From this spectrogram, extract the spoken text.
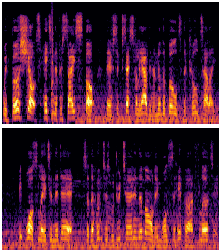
With both shots hitting the precise spot, they have successfully added another bull to the cull tally. It was late in the day, so the hunters would return in the morning once the hippo had floated.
